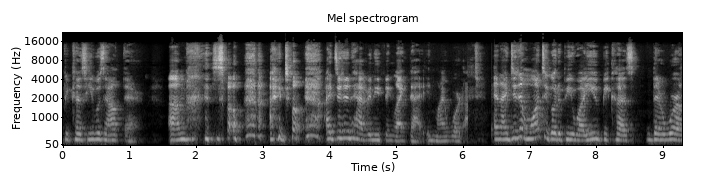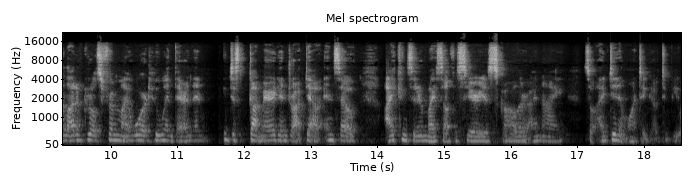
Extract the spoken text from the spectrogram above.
because he was out there. Um, so i don't i didn't have anything like that in my ward. And i didn't want to go to byu because there were a lot of girls from my ward who went there and then just got married and dropped out. And so i considered myself a serious scholar and i so i didn't want to go to byu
